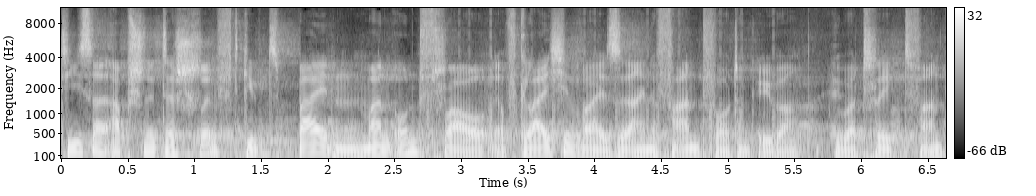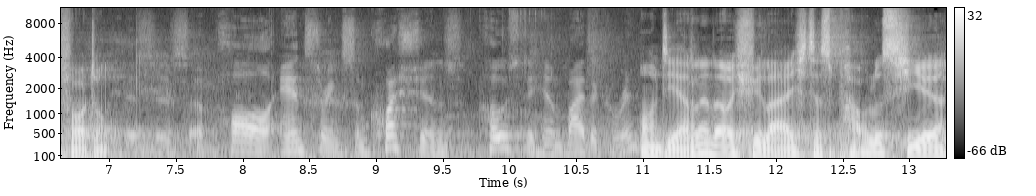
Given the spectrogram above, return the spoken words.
Dieser Abschnitt der Schrift gibt beiden, Mann und Frau, auf gleiche Weise eine Verantwortung über, überträgt Verantwortung. Und ihr erinnert euch vielleicht, dass Paulus hier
